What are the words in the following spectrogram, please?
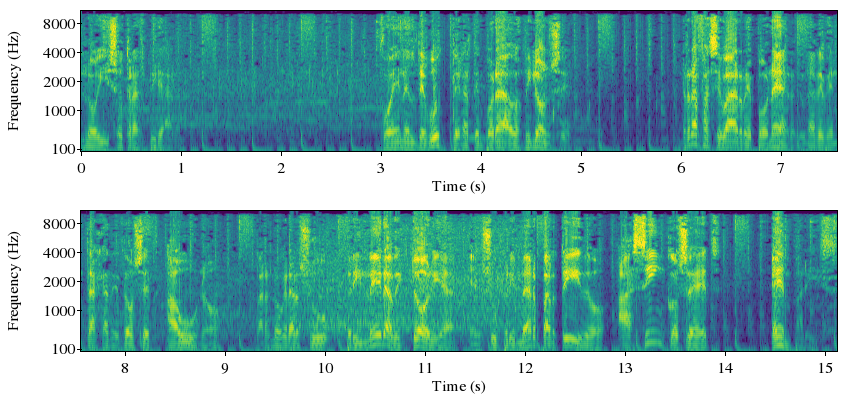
lo hizo transpirar. Fue en el debut de la temporada 2011. Rafa se va a reponer de una desventaja de 2 sets a 1 para lograr su primera victoria en su primer partido a 5 sets en París.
